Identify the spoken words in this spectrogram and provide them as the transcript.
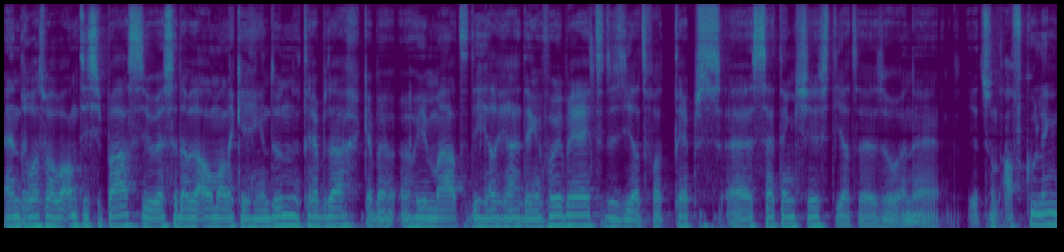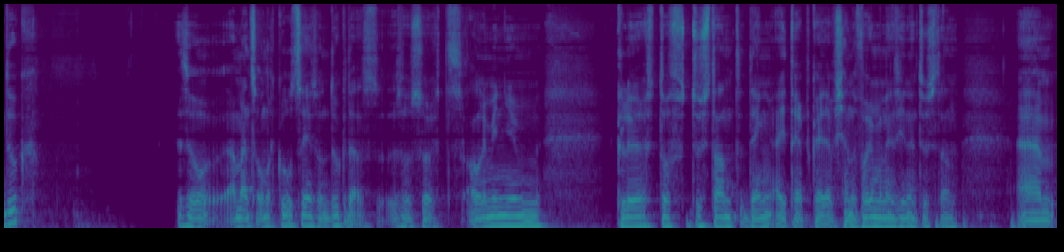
En er was wel wat anticipatie. We wisten dat we dat allemaal een keer gingen doen, de trip daar. Ik heb een, goede maat die heel graag dingen voorbereidt. Dus die had wat trips, uh, settingsjes. Die had uh, zo een, uh, zo'n afkoelingdoek. zo, mensen onderkoeld zijn, zo'n doek, dat is zo'n soort aluminium kleurstof toestand ding. Uit trap kan je verschillende vormen in zien en toestand. Um,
